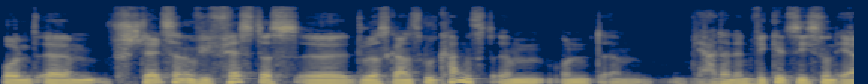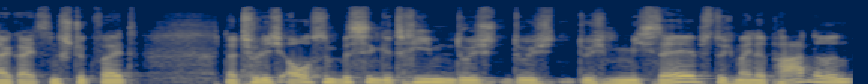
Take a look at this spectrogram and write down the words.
und ähm, stellst dann irgendwie fest, dass äh, du das ganz gut kannst. Ähm, und ähm, ja, dann entwickelt sich so ein Ehrgeiz ein Stück weit. Natürlich auch so ein bisschen getrieben durch, durch, durch mich selbst, durch meine Partnerin.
